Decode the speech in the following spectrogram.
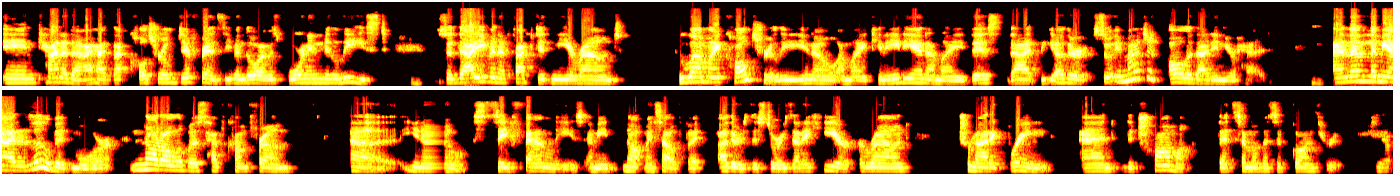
in Canada. I had that cultural difference, even though I was born in Middle East. Mm. So that even affected me around who am I culturally? You know, am I Canadian? Am I this, that, the other? So imagine all of that in your head. And then let me add a little bit more. Not all of us have come from, uh, you know, say families. I mean, not myself, but others, the stories that I hear around traumatic brain and the trauma that some of us have gone through. Yep.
